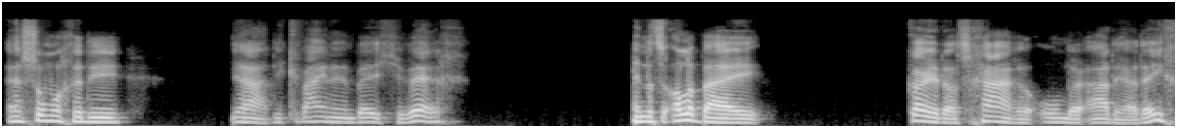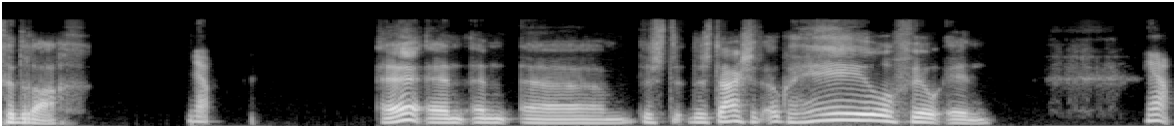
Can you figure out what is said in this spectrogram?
En sommigen die. Ja, die kwijnen een beetje weg. En dat is allebei. Kan je dat scharen onder ADHD-gedrag? Ja. Hè? En, en, ehm, dus, dus daar zit ook heel veel in. Ja.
